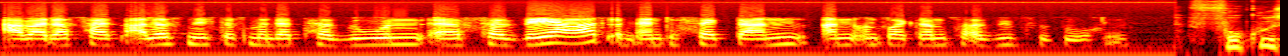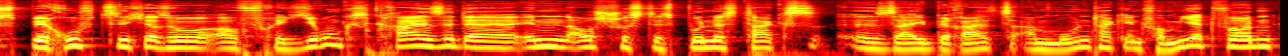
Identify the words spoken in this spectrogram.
Aber das heißt alles nicht, dass man der Person äh, verwehrt, im Endeffekt dann an unserer Grenze Asyl zu suchen. Fokus beruft sich also auf Regierungskreise. Der Innenausschuss des Bundestags äh, sei bereits am Montag informiert worden.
